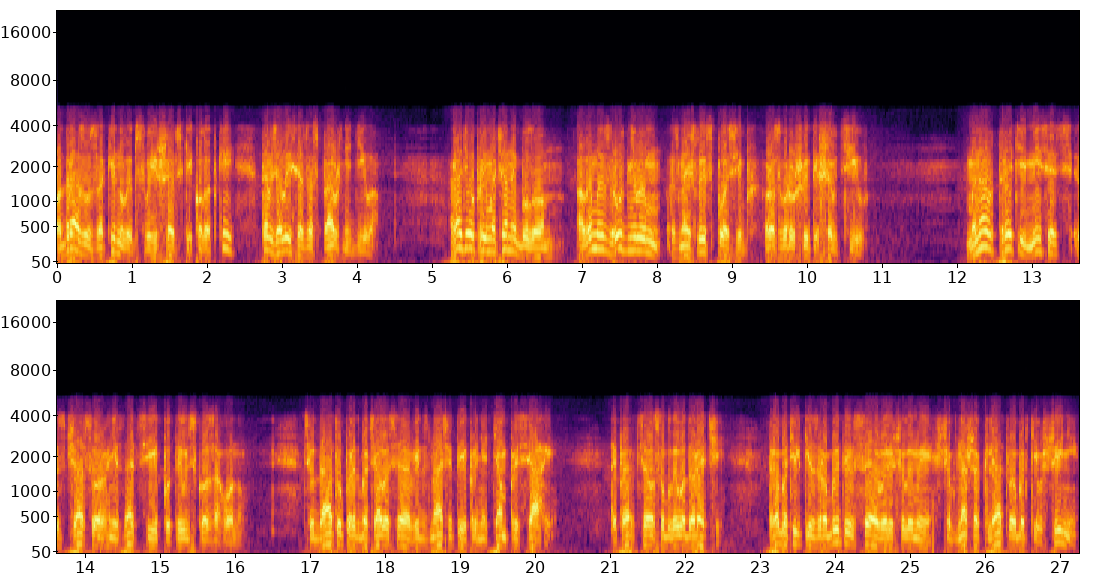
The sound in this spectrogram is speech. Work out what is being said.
одразу закинули б свої шевські колотки та взялися за справжнє діло. Радіоприймача не було, але ми з Руднєвим знайшли спосіб розворушити шевців. Минав третій місяць з часу організації Путивльського загону. Цю дату передбачалося відзначити прийняттям присяги. Тепер це особливо до речі. Треба тільки зробити все, вирішили ми, щоб наша клятва батьківщині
